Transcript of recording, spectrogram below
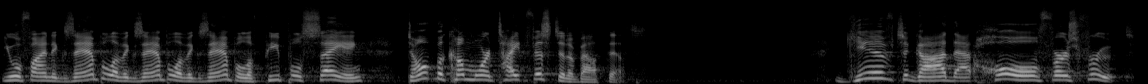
you will find example of example of example of people saying, don't become more tight fisted about this. Give to God that whole first fruit.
